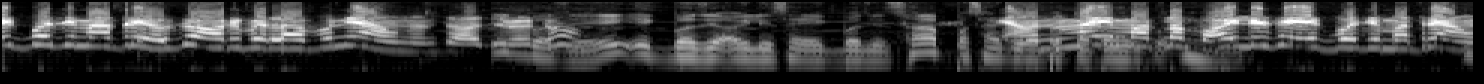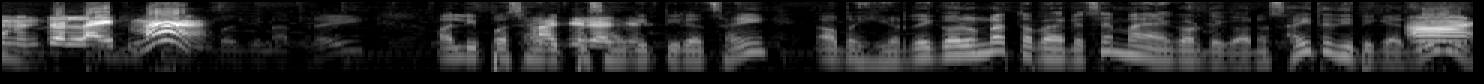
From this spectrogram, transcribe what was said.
एक बजी मात्रै हो कि अरू बेला पनि आउनुहुन्छ हजुरहरू एक बजे अहिले चाहिँ एक बजे छ पछाडि मतलब अहिले चाहिँ एक बजे मात्रै आउनुहुन्छ लाइभमा अलि पछाडि। पछाडितिर चाहिँ अब हेर्दै गरौँला तपाईँहरूले चाहिँ माया गर्दै गर्नुहोस् है त दिपिकाजी? अँ,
